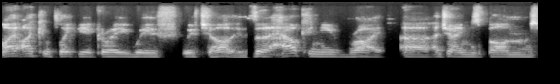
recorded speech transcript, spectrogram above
I, I completely agree with with Charlie that how can you write uh, a James Bond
